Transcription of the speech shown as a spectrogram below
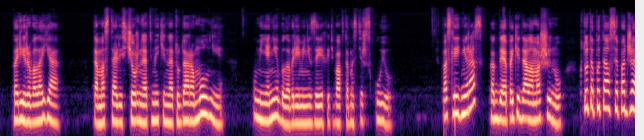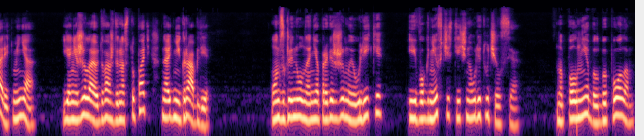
– парировала я. Там остались черные отметины от удара молнии. У меня не было времени заехать в автомастерскую. Последний раз, когда я покидала машину, кто-то пытался поджарить меня. Я не желаю дважды наступать на одни грабли. Он взглянул на неопровержимые улики, и его гнев частично улетучился. Но пол не был бы полом,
